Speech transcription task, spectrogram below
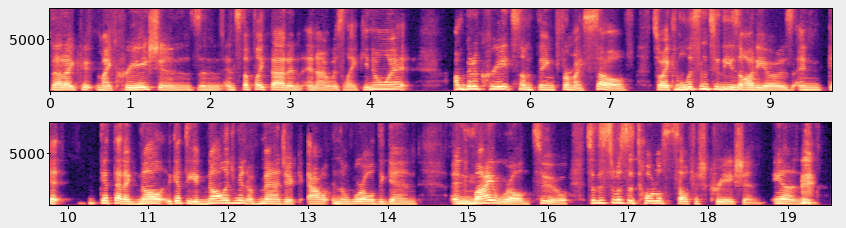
that I could my creations and and stuff like that and and I was like, you know what? I'm going to create something for myself so I can listen to these audios and get get that acknowledge get the acknowledgement of magic out in the world again in my world too. So this was a total selfish creation and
